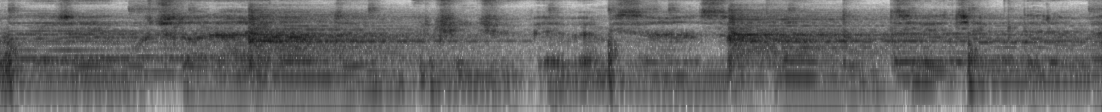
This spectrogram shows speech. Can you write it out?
Bu gece burçlara inandım Üçüncü eve mi sen saklandın Sileceklerim ve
